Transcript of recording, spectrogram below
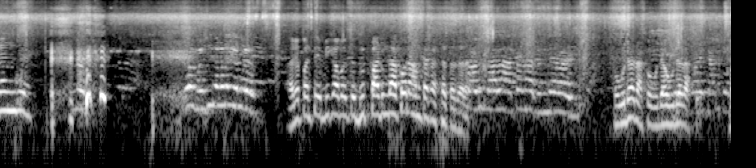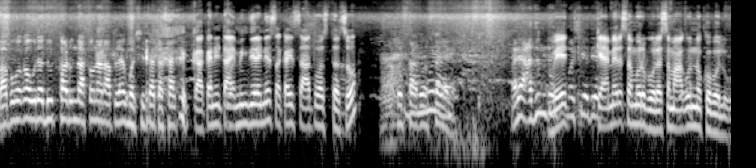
गंगू आहे. अरे पण ते मी काय बोलतो दूध काढून दाखव ना आमका कसं आता जरा. हो, उद्या दाखव उद्या उद्या दाखव. बाबू काका उद्या दूध काढून दाखवणार आपल्या म्हशीचा कसा. काकाने टायमिंग दिला नाही सकाळी सात वाजताचो तो सात वाजता येणार. अरे अजून ते वेद म्हशी कॅमेरा समोर बोल असं मागून नको बोलू.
